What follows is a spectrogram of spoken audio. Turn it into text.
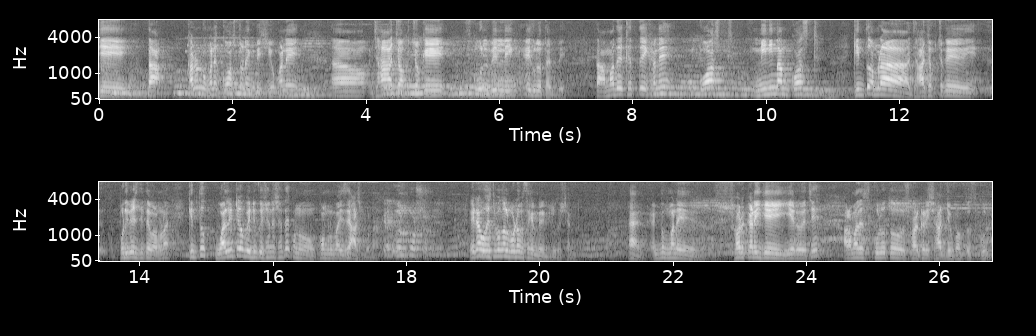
যে তা কারণ ওখানে কস্ট অনেক বেশি। ওখানে ঝা চকচকে স্কুল বিল্ডিং এগুলো থাকবে। তা আমাদের ক্ষেত্রে এখানে কস্ট মিনিমাম কস্ট কিন্তু আমরা ঝা চকচকে পরিবেশ দিতে পারব না। কিন্তু কোয়ালিটি অফ এডুকেশনের সাথে কোনো কম্প্রোমাইজে আসব না। এটা West Bengal board of secondary education হ্যাঁ একদম মানে সরকারি যে ইয়ে রয়েছে আর আমাদের স্কুলও তো সরকারি সাহায্যপ্রাপ্ত স্কুল।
